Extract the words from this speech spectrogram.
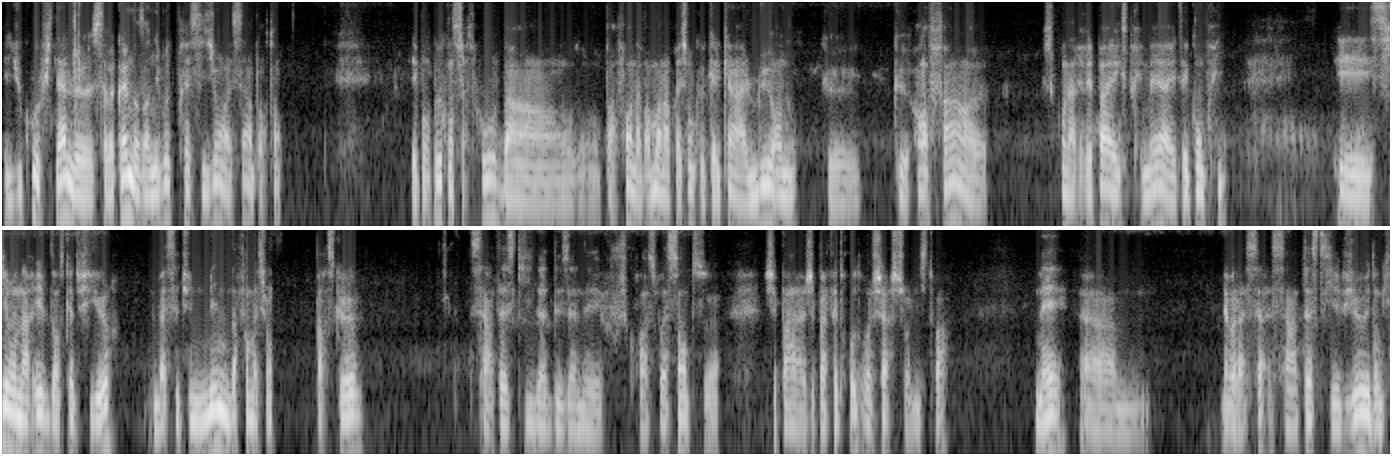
Et du coup, au final, ça va quand même dans un niveau de précision assez important. Et pour peu qu'on s'y retrouve, ben, parfois on a vraiment l'impression que quelqu'un a lu en nous, que, que enfin euh, ce qu'on n'arrivait pas à exprimer a été compris. Et si on arrive dans ce cas de figure, ben, c'est une mine d'informations parce que c'est un test qui date des années, je crois, 60. Je n'ai pas, pas fait trop de recherches sur l'histoire. Mais, euh, mais voilà, c'est un test qui est vieux et donc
